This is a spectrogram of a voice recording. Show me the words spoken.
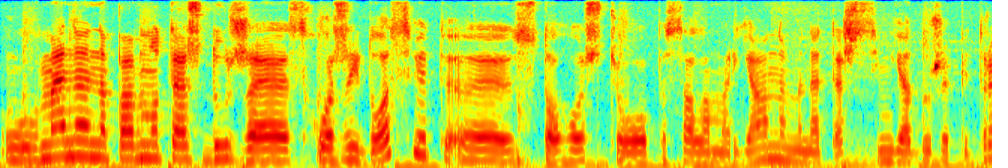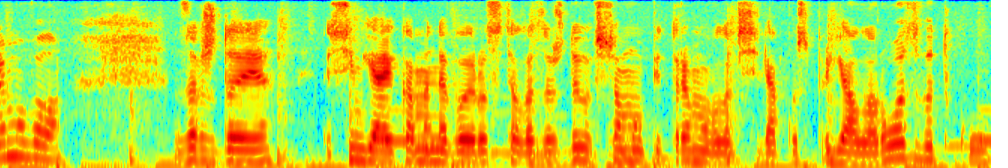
У мене напевно теж дуже схожий досвід е, з того, що писала Мар'яна. Мене теж сім'я дуже підтримувала завжди. Сім'я, яка мене виростила, завжди у всьому підтримувала, всіляко сприяла розвитку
